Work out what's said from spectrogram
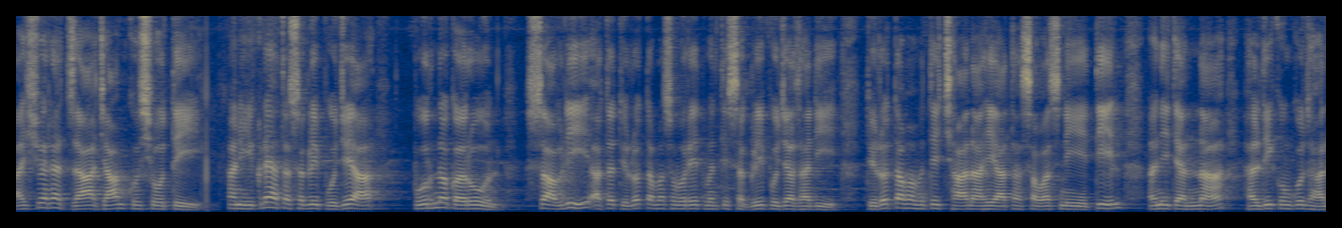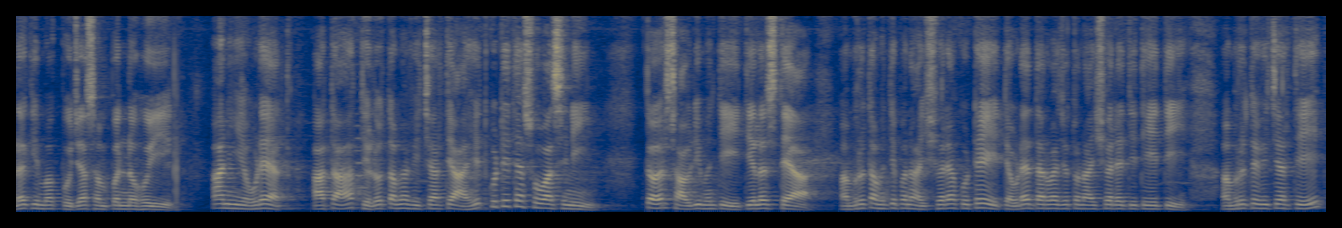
ऐश्वर्या जा जाम खुश होते. आणि इकडे आता सगळी पूजा पूर्ण करून सावली आता तिलोत्तमासमोर येत म्हणते सगळी पूजा झाली. तिलोत्तमा म्हणते छान आहे आता सवासनी येतील. आणि त्यांना हळदी कुंकू झालं की मग पूजा संपन्न होईल. आणि एवढ्यात आता तिलोत्तमा विचारते आहेत कुठे त्या सुवासिनी तर सावली म्हणते येतीलच त्या. अमृता म्हणते पण ऐश्वर्या कुठे? तेवढ्याच दरवाज्यातून ऐश्वर्या तिथे येते. अमृता विचारते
